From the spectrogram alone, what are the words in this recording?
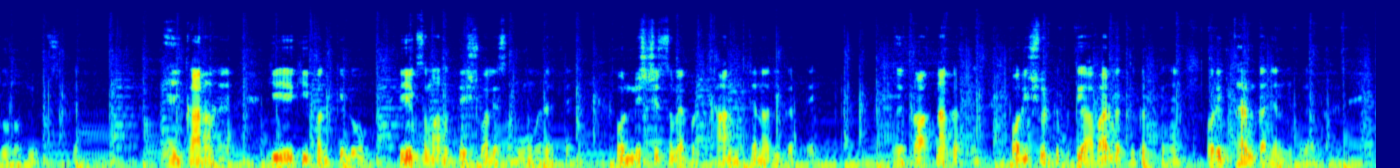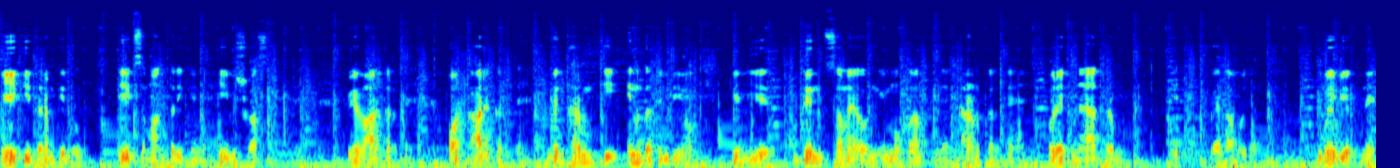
दोनों ही हो सकते हैं। यही कारण है कि एक ही पंथ के लोग एक समान उद्देश्य वाले समूह में रहते हैं और निश्चित समय पर ध्यान वचन आदि करते हैं। वे प्रार्थना करते हैं और ईश्वर के प्रति आभार व्यक्त करते हैं और एक धर्म का जन्म हो जाता है। एक ही धर्म के लोग एक समान तरीके में ही विश्वास रखते हैं, व्यवहार करते हैं और कार्य करते हैं। वे धर्म की इन गतिविधियों के लिए दिन, समय और नियमों का निर्धारण करते हैं और एक नया धर्म पैदा हो जाता है। तुम्हें भी अपने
